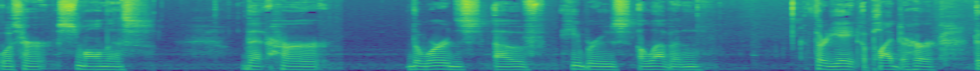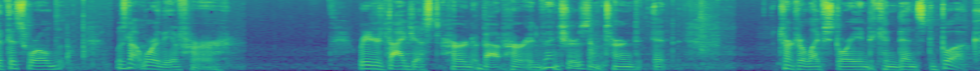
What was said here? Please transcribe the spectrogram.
was her smallness that her the words of Hebrews 11 38 applied to her that this world was not worthy of her. Reader's Digest heard about her adventures and turned it turned her life story into condensed book.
